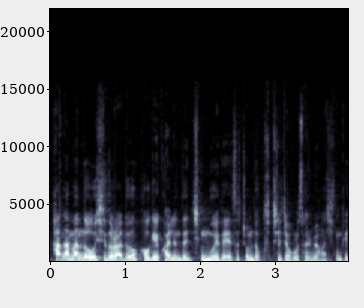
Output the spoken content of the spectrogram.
하나만 넣으시더라도 거기에 관련된 직무에 대해서 좀 더 구체적으로 설명하시는 게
